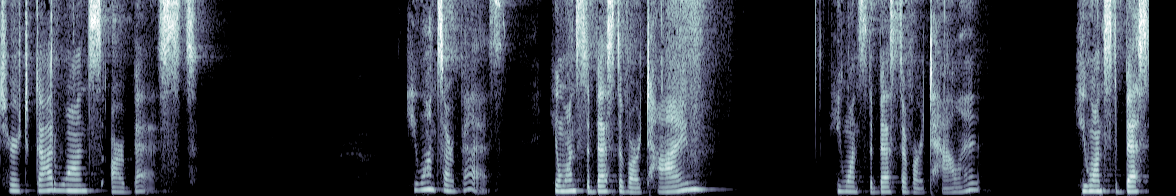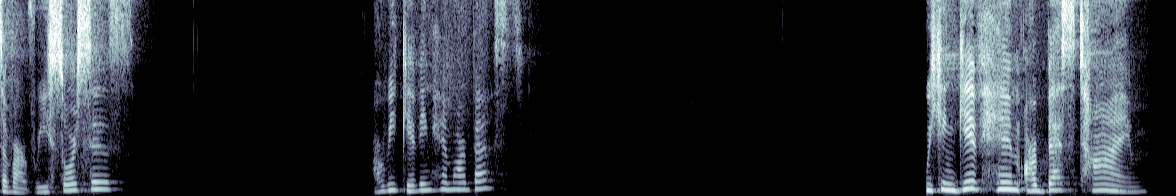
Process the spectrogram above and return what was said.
Church, God wants our best. He wants our best. He wants the best of our time. He wants the best of our talent. He wants the best of our resources. Are we giving Him our best? We can give Him our best time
